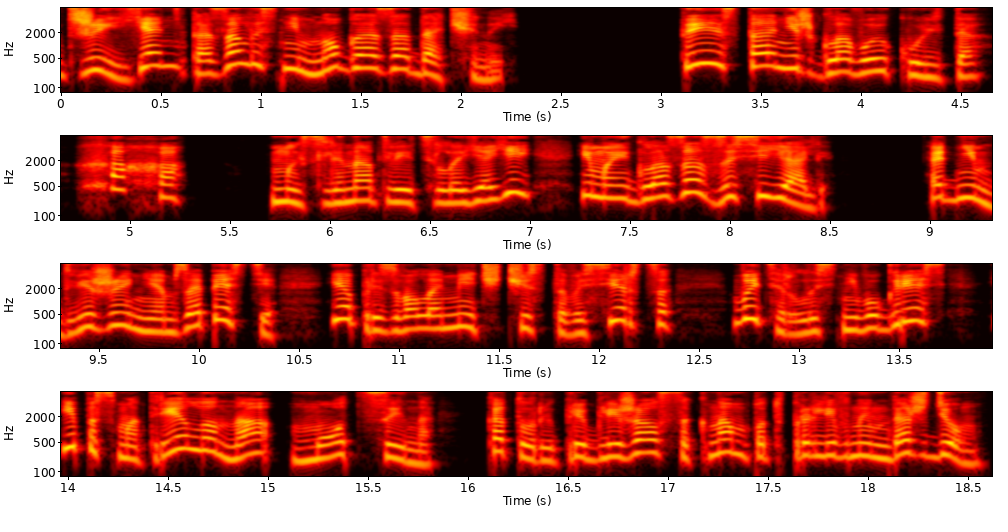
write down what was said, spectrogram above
Джи Янь казалась немного озадаченной. «Ты станешь главой культа. Ха-ха!» Мысленно ответила я ей, и мои глаза засияли. Одним движением запястья я призвала меч чистого сердца, вытерла с него грязь и посмотрела на Мо Цина, который приближался к нам под проливным дождем.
